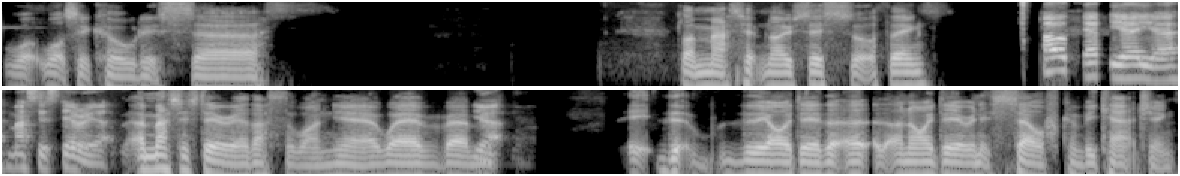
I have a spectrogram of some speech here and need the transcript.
what what's it called? It's uh, like mass hypnosis sort of thing. Oh, yeah, yeah, yeah. Mass hysteria. A mass hysteria, that's the one. Yeah, where um, Yeah. it, the, the idea that a, an idea in itself can be catching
